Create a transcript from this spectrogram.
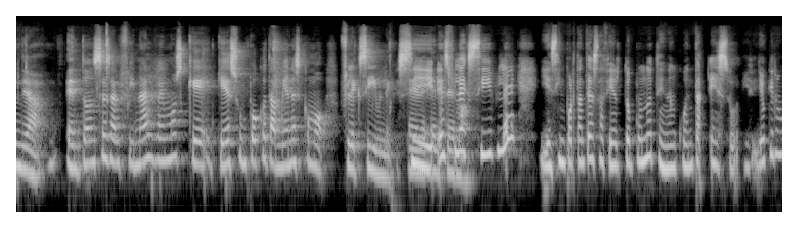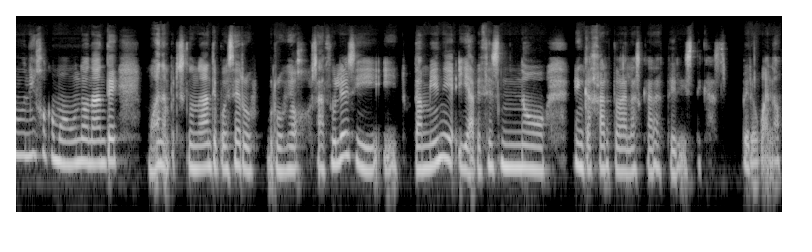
Ya, entonces al final vemos que, es un poco también es como flexible. Sí, es flexible y es importante hasta cierto punto tener en cuenta eso. Yo quiero un hijo como un donante, bueno, pero es que un donante puede ser rubio, ojos azules y, y tú también y a veces no encajar todas las características. Pero bueno,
